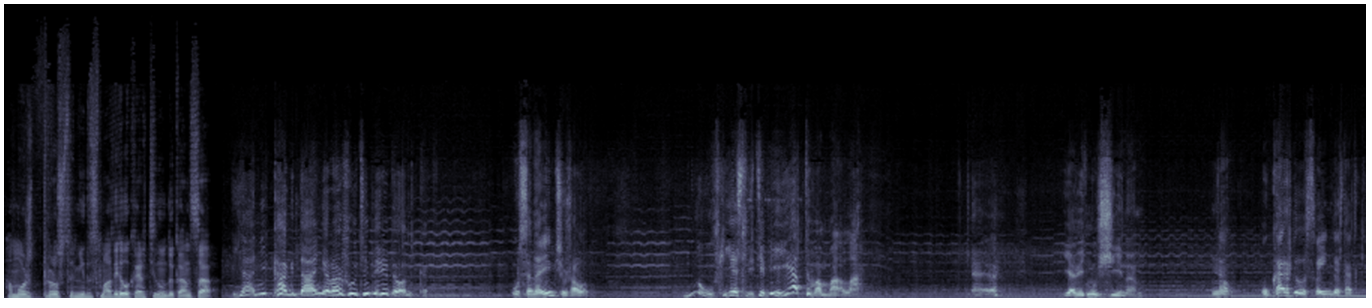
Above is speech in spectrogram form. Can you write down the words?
а может, просто не досмотрел картину до конца. Я никогда не рожу тебе ребенка. Усыновим чужого. Ну уж если тебе и этого мало. Э, я ведь мужчина. Но у каждого свои недостатки.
